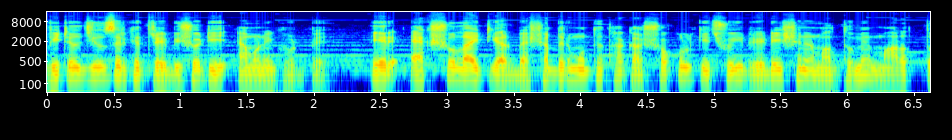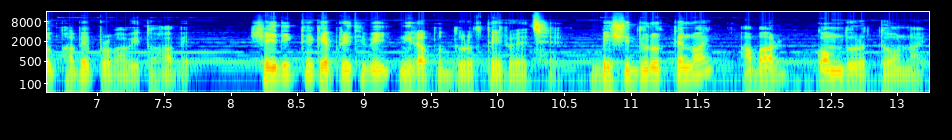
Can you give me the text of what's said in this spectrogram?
ভিটেল জিউসের ক্ষেত্রে বিষয়টি এমনই ঘটবে। এর একশো লাইটিয়ার ব্যাসার্ধের মধ্যে থাকা সকল কিছুই রেডিয়েশনের মাধ্যমে মারাত্মকভাবে প্রভাবিত হবে। সেই দিক থেকে পৃথিবী নিরাপদ দূরত্বেই রয়েছে। বেশি দূরত্বে নয়, আবার কম দূরত্বও নয়।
